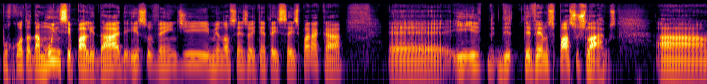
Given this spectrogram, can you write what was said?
por conta da municipalidade, isso vem de 1986 para cá. É, e, e tivemos passos largos. Ah,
